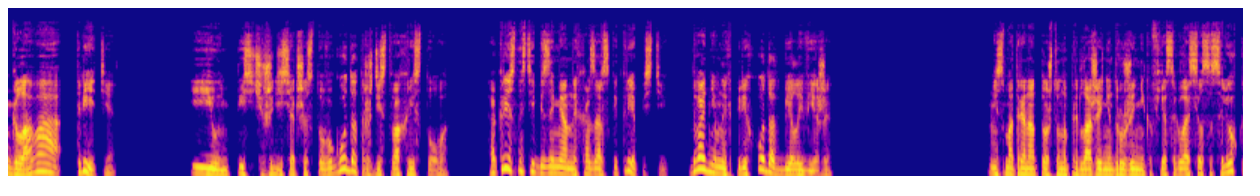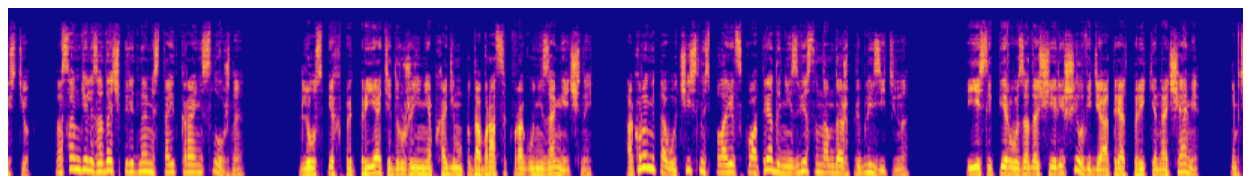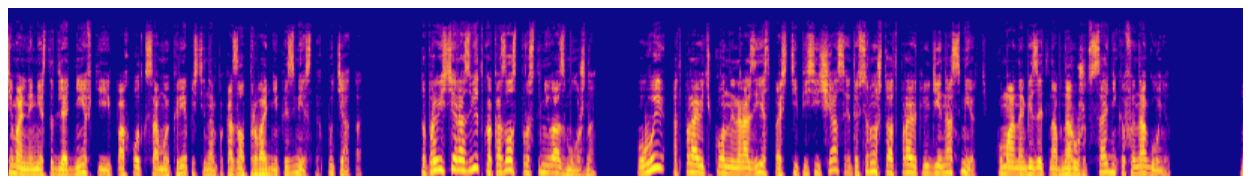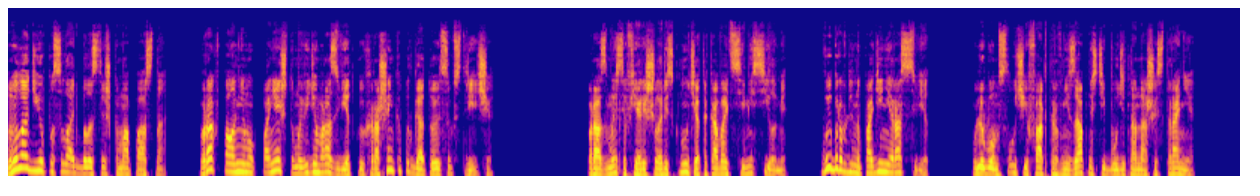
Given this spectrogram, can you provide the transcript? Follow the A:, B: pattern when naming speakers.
A: Глава 3. Июнь 1066 года от Рождества Христова. Окрестности безымянной Хазарской крепости. Два дневных перехода от Белой Вежи. Несмотря на то, что на предложение дружинников я согласился с легкостью, на самом деле задача перед нами стоит крайне сложная. Для успеха предприятия дружине необходимо подобраться к врагу незамеченной. А кроме того, численность половецкого отряда неизвестна нам даже приблизительно. И если первую задачу я решил, ведя отряд по реке ночами, оптимальное место для дневки и поход к самой крепости нам показал проводник из местных, Путята, то провести разведку оказалось просто невозможно. Увы, отправить конный на разъезд по степи сейчас – это все равно, что отправить людей на смерть. Куманы обязательно обнаружат всадников и нагонят. Но и ладью посылать было слишком опасно. Враг вполне мог понять, что мы ведем разведку и хорошенько подготовиться к встрече. Поразмыслив, я решил рискнуть и атаковать всеми силами, выбрав для нападения рассвет. В любом случае фактор внезапности будет на нашей стороне.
